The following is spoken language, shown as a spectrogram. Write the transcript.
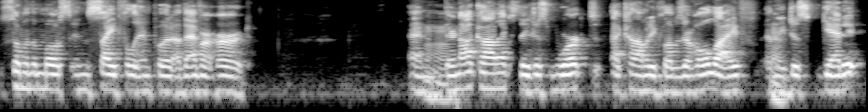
some of the most insightful input I've ever heard. And Mhm. they're not comics, they just worked at comedy clubs their whole life and they just get it.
